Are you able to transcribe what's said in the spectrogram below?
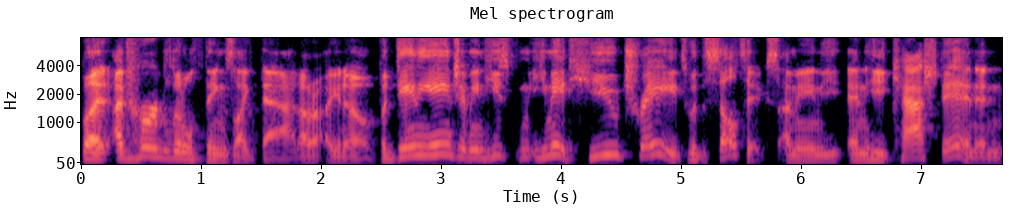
But I've heard little things like that. I don't, you know, but Danny Ainge, I mean, he's he made huge trades with the Celtics. I mean, and he cashed in and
